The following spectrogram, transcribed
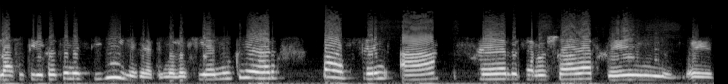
las utilizaciones civiles de la tecnología nuclear pasen a ser desarrolladas en, eh,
